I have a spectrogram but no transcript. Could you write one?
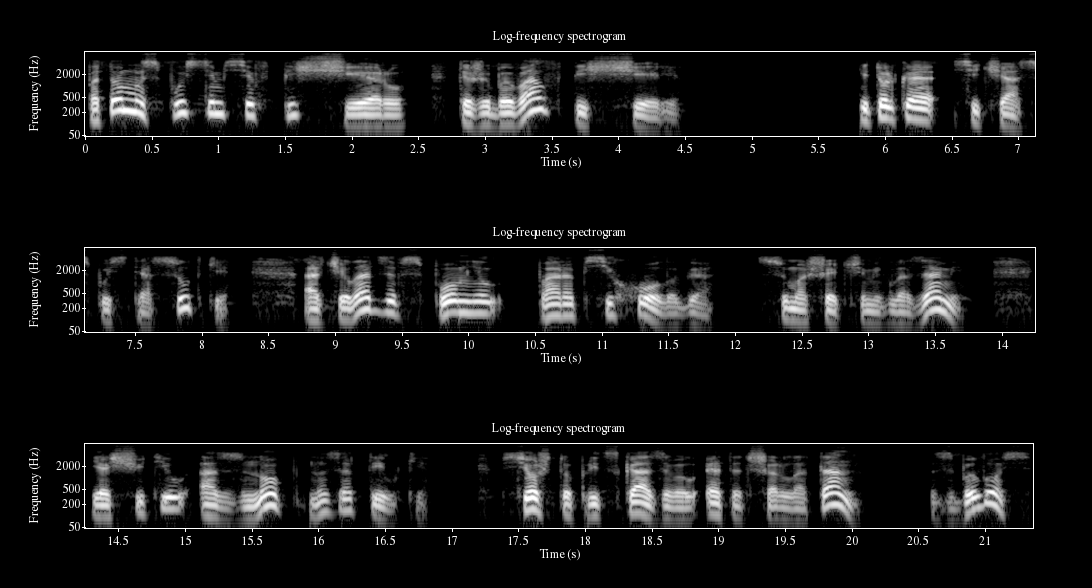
Потом мы спустимся в пещеру. Ты же бывал в пещере? И только сейчас, спустя сутки, Арчеладзе вспомнил парапсихолога с сумасшедшими глазами и ощутил озноб на затылке. Все, что предсказывал этот шарлатан, сбылось.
